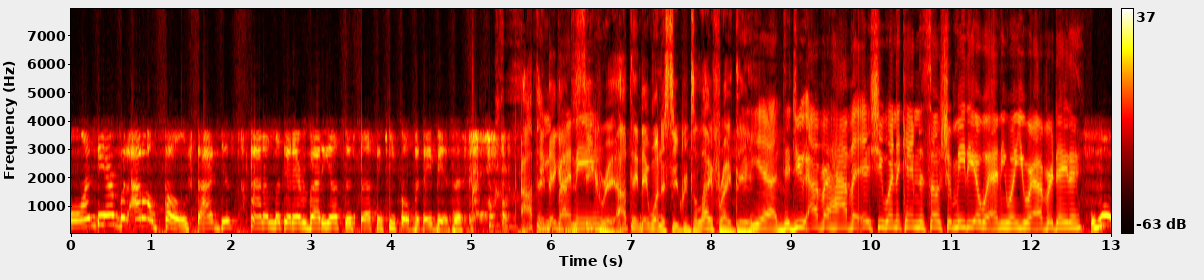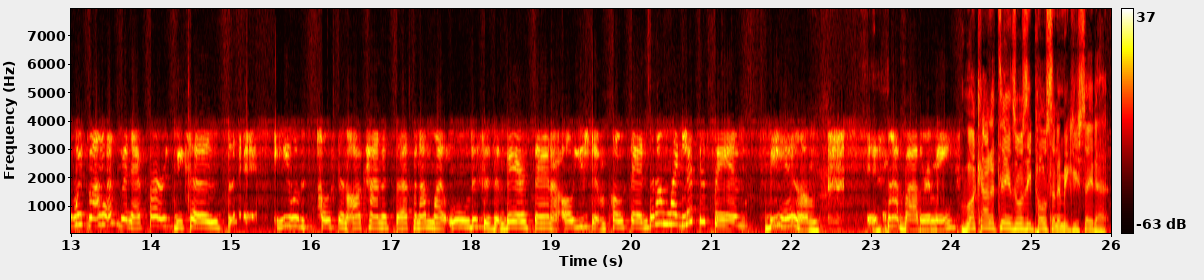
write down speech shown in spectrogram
on there, but I don't post. I just kind of look at everybody else's stuff and keep up with their business. I think You they got funny. the secret. I think they want the secret to life right there. Yeah. Did you ever have an issue when it came to social media with anyone you were ever dating? well, with my husband at first because he was posting all kind of stuff, and I'm like, "Oh, this is embarrassing," or "Oh, you shouldn't post that." But I'm like, "Let this man be him." It's not bothering me. What kind of things was he posting to make you say that?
